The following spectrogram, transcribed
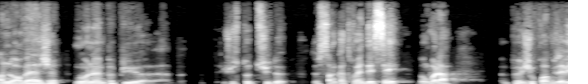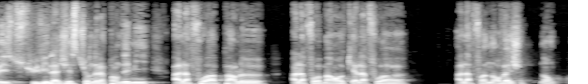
en Norvège. Nous on est un peu plus juste au-dessus de, de 180 décès. Donc voilà, un peu, je crois que vous avez suivi la gestion de la pandémie à la fois par le à la fois au Maroc et à la fois, à la fois en Norvège, non?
